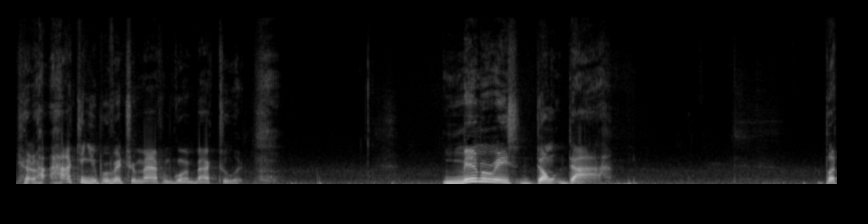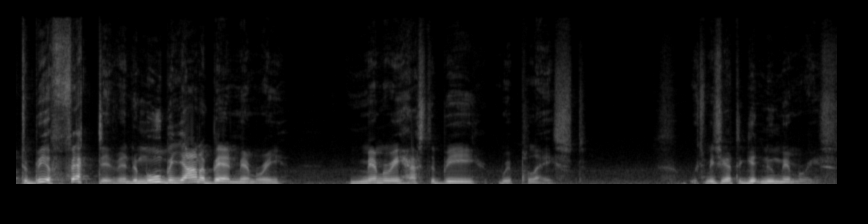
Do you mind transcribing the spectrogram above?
how can you prevent your mind from going back to it? Memories don't die. But to be effective and to move beyond a bad memory, memory has to be replaced, which means you have to get new memories.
